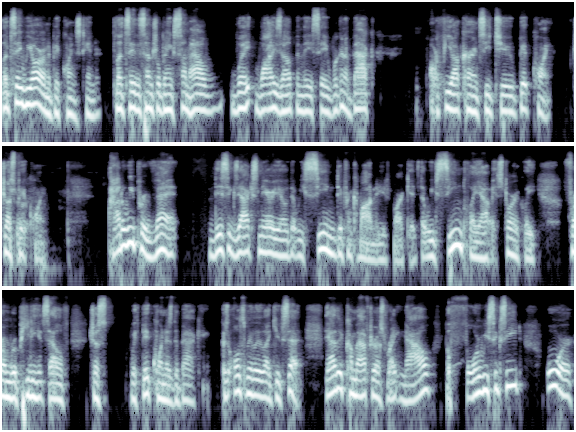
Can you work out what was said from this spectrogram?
let's say we are on a bitcoin standard let's say the central bank somehow wise up and they say we're going to back our fiat currency to bitcoin just sure. bitcoin how do we prevent this exact scenario that we see in different commodities markets that we've seen play out historically from repeating itself just with Bitcoin as the backing. Because ultimately, like you've said, they either come after us right now before we succeed, or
